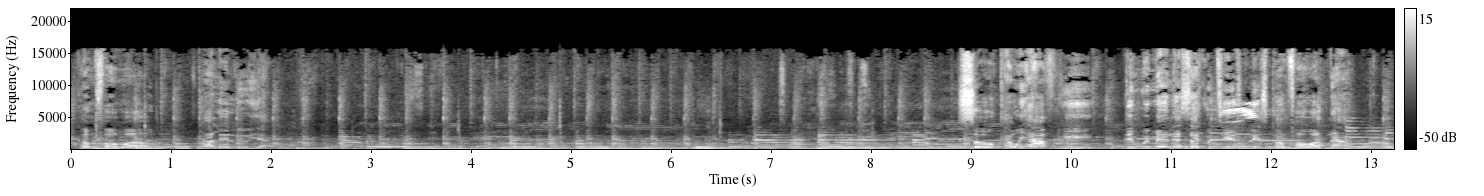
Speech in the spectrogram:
Come forward. Hallelujah. So can we have the the women executive please come forward now?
